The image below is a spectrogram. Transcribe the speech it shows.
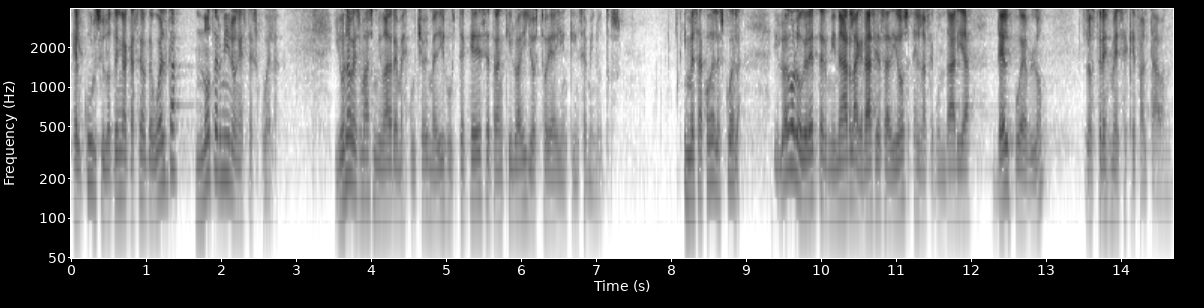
el curso y lo tenga que hacer de vuelta, no termino en esta escuela. Y una vez más mi madre me escuchó y me dijo, usted quédese tranquilo ahí, yo estoy ahí en 15 minutos. Y me sacó de la escuela. Y luego logré terminarla, gracias a Dios, en la secundaria del pueblo, los tres meses que faltaban.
